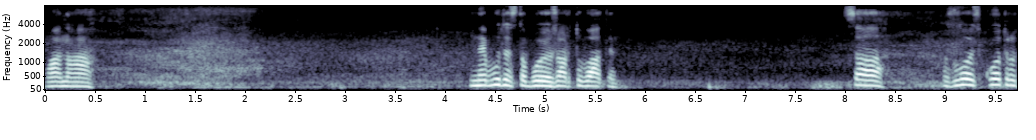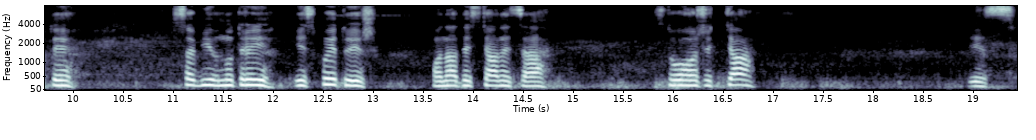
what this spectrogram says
вона не буде з тобою жартувати. Ця злость, котру ти собі внутрі іспитуєш, вона десь тягнеться з твого життя, із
